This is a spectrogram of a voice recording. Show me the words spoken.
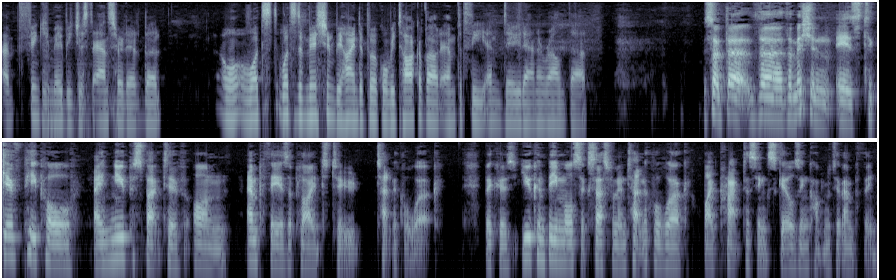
I think you hmm. maybe just answered it, but what's what's the mission behind the book when we talk about empathy and data and around that? So the the the mission is to give people a new perspective on empathy as applied to technical work because you can be more successful in technical work by practicing skills in cognitive empathy.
